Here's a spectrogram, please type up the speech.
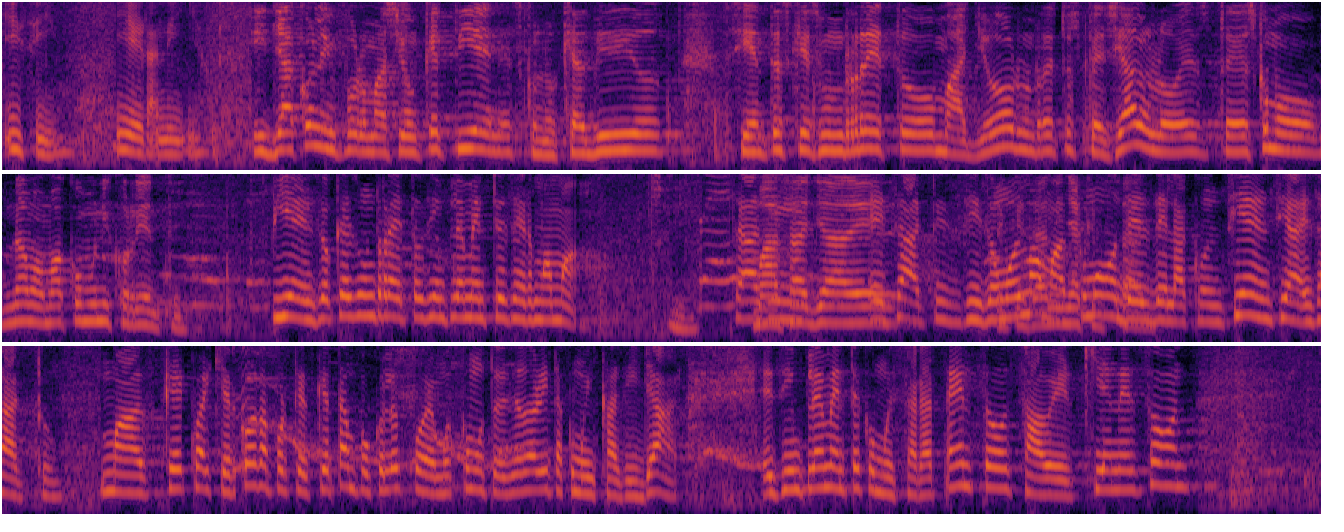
Y sí, y era niña. Y ya con la información que tienes, con lo que has vivido, ¿sientes que es un reto mayor, un reto especial o lo ves, te ves como una mamá común y corriente? Pienso que es un reto simplemente ser mamá. O sea, Más sí, allá de. Exacto, y si somos mamás como cristal. desde la conciencia, exacto. Más que cualquier cosa, porque es que tampoco los podemos, como tú decías ahorita, como encasillar. Es simplemente como estar atentos, saber quiénes son.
